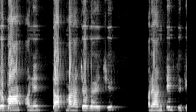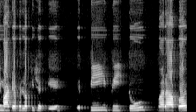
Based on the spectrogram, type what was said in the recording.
દબાણ અને તાપમાન અચળ રહે છે. અને અંતિમ સ્થિતિ માટે આપણે લખી શકીએ કે પી વી ટુ બરાબર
